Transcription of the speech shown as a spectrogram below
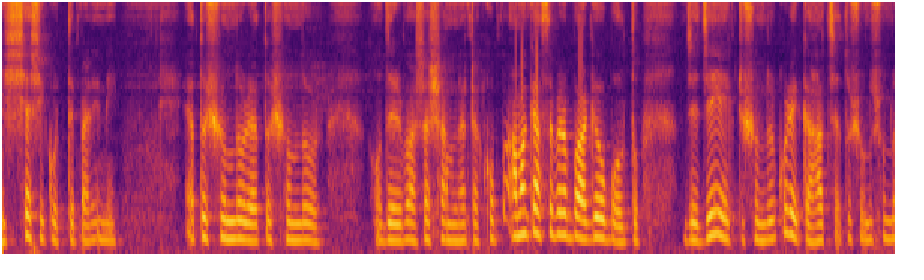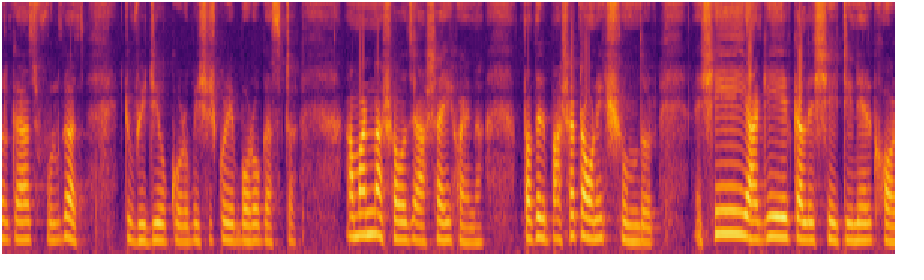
বিশ্বাসই করতে পারিনি। এত সুন্দর এত সুন্দর। ওদের বাসার সামনেটা খুব, আমাকে আসে বেড়াবো আগেও বলতো যে যে, একটু সুন্দর করে গাছ, এত সুন্দর সুন্দর গাছ, ফুল গাছ, একটু ভিডিও করো, বিশেষ করে বড় গাছটা। আমার না সহজে আশাই হয় না। তাদের বাসাটা অনেক সুন্দর। সেই আগের কালের সেই টিনের ঘর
